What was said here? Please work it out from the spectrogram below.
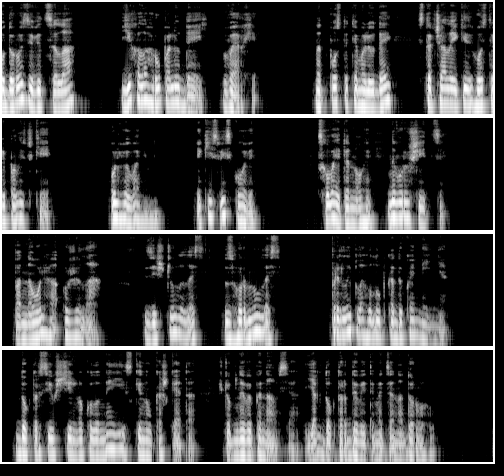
По дорозі від села їхала група людей верхи. Над постатями людей стирчали якісь гострі палички. Ольга Іванівна, якісь військові. Сховайте ноги, не ворушіться. Панна Ольга ожила, зіщулилась, згорнулась, прилипла голубка до каміння. Доктор сів щільно коло неї і скинув кашкета, щоб не випинався, як доктор дивитиметься на дорогу.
